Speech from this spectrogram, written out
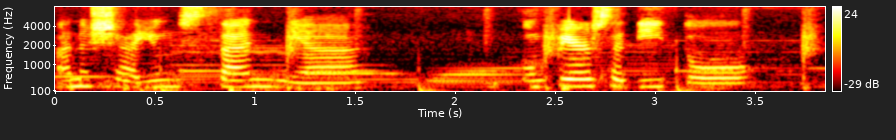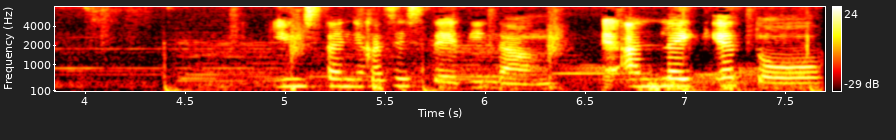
ano siya yung stand niya compare sa dito yung stand niya kasi steady lang. Eh, unlike ito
